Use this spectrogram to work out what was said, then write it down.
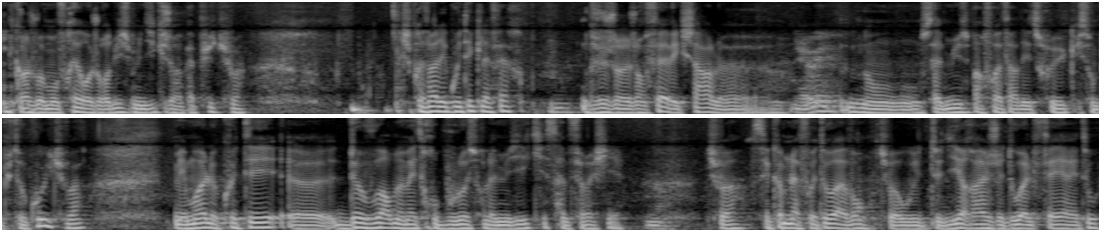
Et quand je vois mon frère aujourd'hui, je me dis que j'aurais pas pu, tu vois. Je préfère l'écouter que la faire. Je- J'en fais avec Charles. euh, on, on s'amuse parfois à faire des trucs qui sont plutôt cool, tu vois. Mais moi, le côté euh, devoir me mettre au boulot sur la musique, ça me ferait chier. Tu vois, c'est comme la photo avant, tu vois, où te dire ah, je dois le faire et tout.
